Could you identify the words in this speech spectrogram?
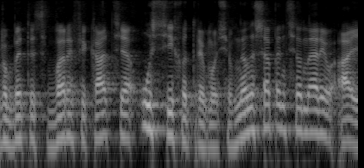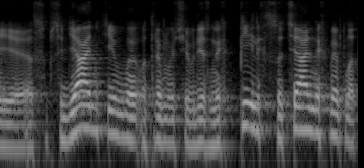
робитись верифікація усіх отримувачів, не лише пенсіонерів, а й субсидіантів, отримувачів різних пільг, соціальних виплат.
